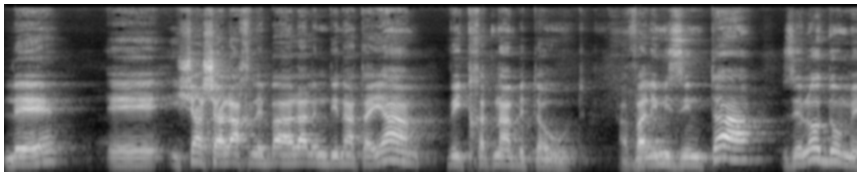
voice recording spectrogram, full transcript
לאישה שהלך לבעלה למדינת הים והתחתנה בטעות. אבל אם היא זינתה, זה לא דומה,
